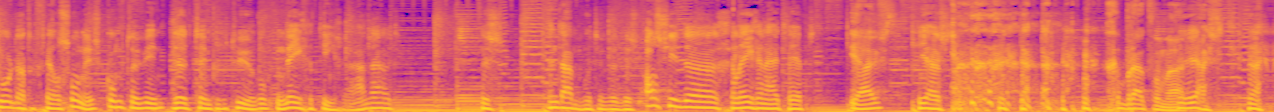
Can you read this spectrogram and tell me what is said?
doordat er veel zon is, komt de, wind, de temperatuur op 19 graden uit. Dus, en daar moeten we dus, als je de gelegenheid hebt... Juist. Juist. Gebruik van maken. Juist. Ja.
